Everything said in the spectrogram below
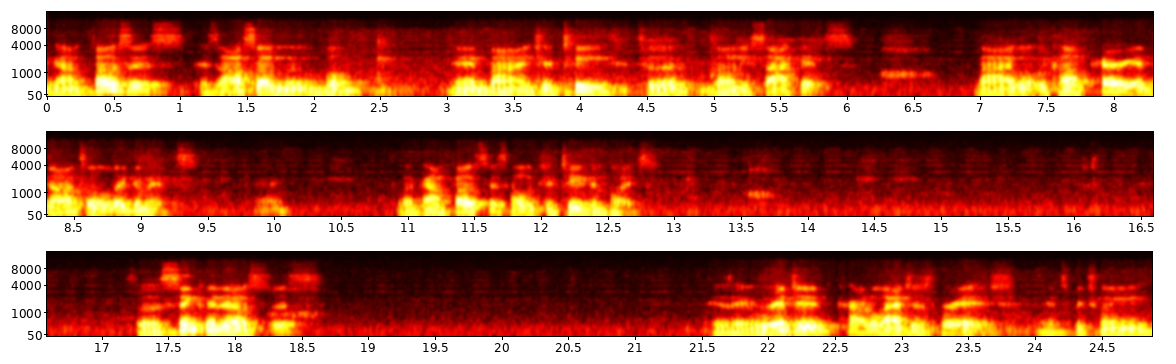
The gomphosis is also movable and binds your teeth to the bony sockets by what we call periodontal ligaments. Okay? So the gomphosis holds your teeth in place. So the synchondrosis is a rigid cartilaginous bridge. It's between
